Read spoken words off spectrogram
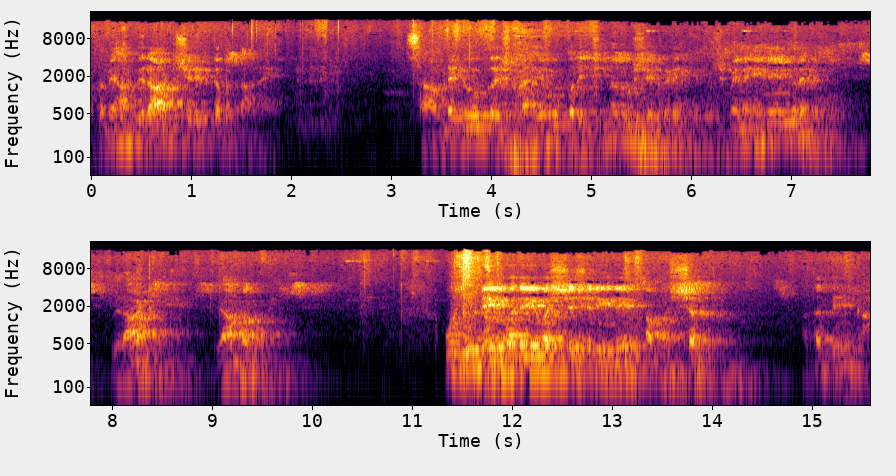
मतलब यहाँ विराट शरीर का बता रहे हैं। सामने जो कृष्ण है, वो परिचिन्न रूप से खड़े हैं। उसमें नहीं देख रहे हो विराट में, व्यापक में। उस देवदेव से शरीर अपश्यत अतः देखा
